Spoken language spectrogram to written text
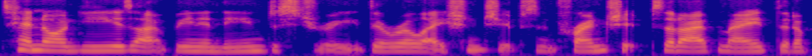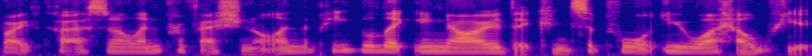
10 odd years I've been in the industry, the relationships and friendships that I've made that are both personal and professional, and the people that you know that can support you or help you.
